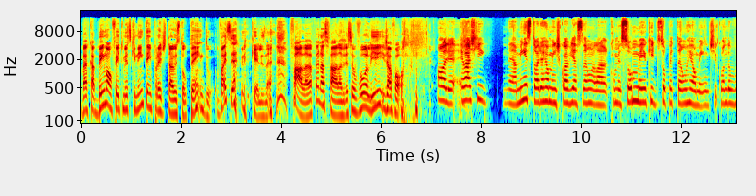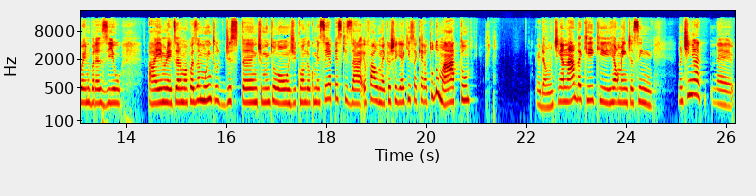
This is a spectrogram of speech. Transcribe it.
vai ficar bem mal feito mesmo, que nem tem pra editar eu estou tendo, vai ser aqueles, né? Fala, apenas fala, Andressa. Eu vou ali e já volto. Olha, eu acho que né, a minha história realmente com a aviação, ela começou meio que de sopetão, realmente. Quando eu veio no Brasil a Emirates era uma coisa muito distante, muito longe. Quando eu comecei a pesquisar, eu falo, né, que eu cheguei aqui, isso aqui era tudo mato. Perdão, não tinha nada aqui que realmente, assim, não tinha, né,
